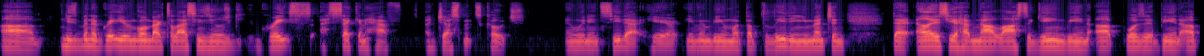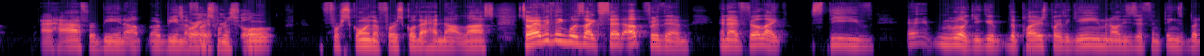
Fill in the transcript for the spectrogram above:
um, he's been a great even going back to last season he was great second half adjustments coach and we didn't see that here even being with up the leading you mentioned that LAC had not lost a game being up was it being up at half or being up or being Scoring the first, the first one score for scoring the first goal that had not lost. So everything was like set up for them and I feel like Steve eh, look you could the players play the game and all these different things but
